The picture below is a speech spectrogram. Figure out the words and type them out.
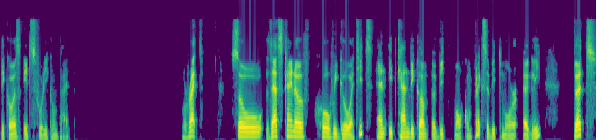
because it's fully compiled. All right. So that's kind of how we go at it. And it can become a bit more complex, a bit more ugly. But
